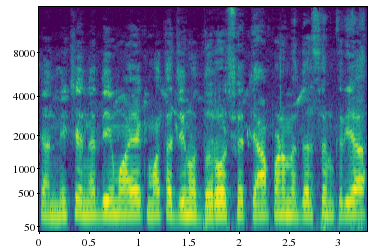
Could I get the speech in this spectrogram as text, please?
ત્યાં નીચે નદીમાં એક માતાજીનો ધરો છે, ત્યાં પણ અમે દર્શન કર્યા.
